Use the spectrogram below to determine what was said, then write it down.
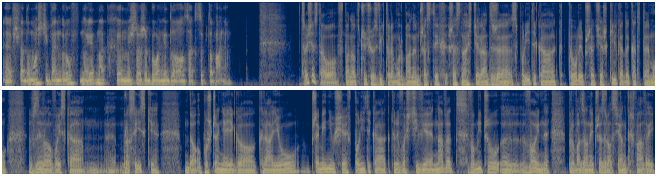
e, w świadomości Węgrów, no jednak myślę, że była nie do zaakceptowania. Co się stało w Pana odczuciu z Wiktorem Orbanem przez tych 16 lat, że z polityka, który przecież kilka dekad temu wzywał wojska mm, e, rosyjskie do opuszczenia jego kraju, przemienił się w polityka, który właściwie nawet w obliczu y, wojny prowadzonej przez Rosjan, krwawej,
